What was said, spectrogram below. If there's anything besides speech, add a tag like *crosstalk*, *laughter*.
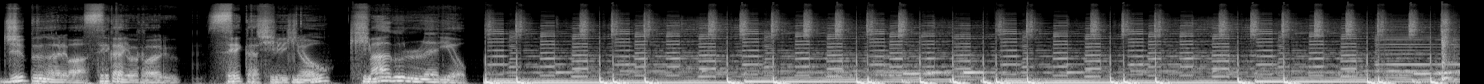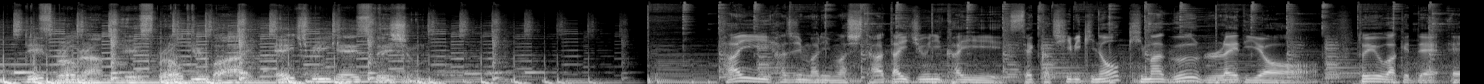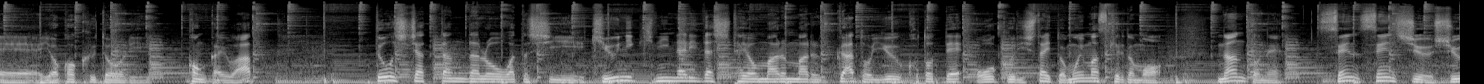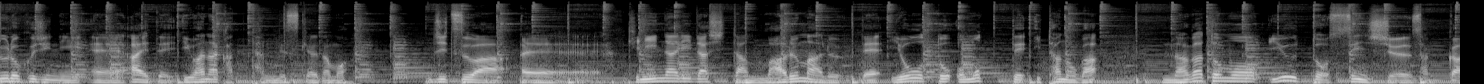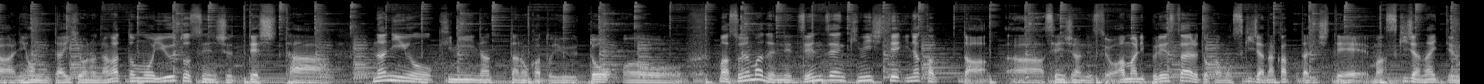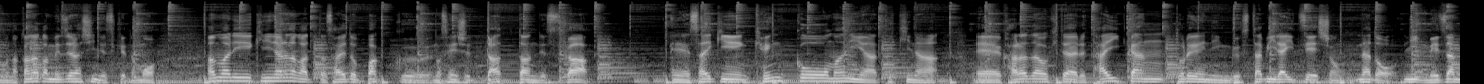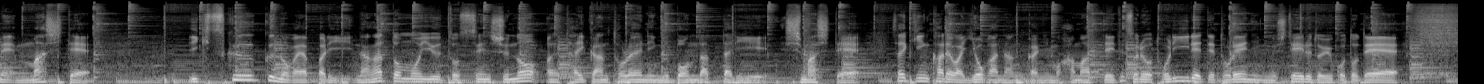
10分あれば世界は変わる。せっかち響きの気まぐれディオ。This program is brought to you by HBK Station. はい始まりました。第12回せっかち響きの気まぐレディオというわけで、えー予告通り。今回はどうしちゃったんだろう私。急に気になりだしたよまるがということでお送りしたいと思いますけれども。なんとね先々週収録時に、えーあえて言わなかったんですけれども。実は、えー気になりだした〇〇で言おうと思っていたのが長友佑都選手サッカー日本代表の長友佑都選手でした。何を気になったのかというとまあそれまでね全然気にしていなかった選手なんですよ。あまりプレースタイルとかも好きじゃなかったりしてまあ好きじゃないっていうのもなかなか珍しいんですけどもあんまり気にならなかったサイドバックの選手だったんですがえー最近健康マニア的な、えー体を鍛える体幹トレーニングスタビライゼーションなどに目覚めまして行き着くのがやっぱり長友佑都選手の体幹トレーニング本だったりしまして最近彼はヨガなんかにもハマっていてそれを取り入れてトレーニングしているということで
